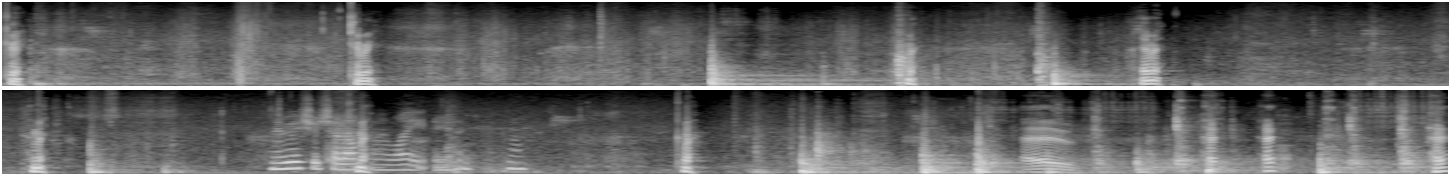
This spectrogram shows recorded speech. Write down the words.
Come here. Come here. Come here. Come here. Come here. Maybe I should shut off my light. you think? No. Come here. Oh. Hey, hey. Hey.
